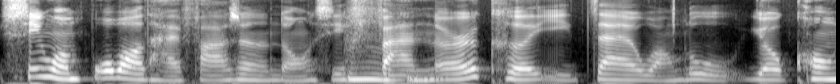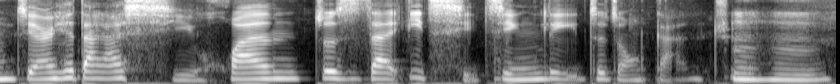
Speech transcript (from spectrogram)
新闻播报台发生的东西，嗯。反而可以在网络有空间，而且大家喜欢就是在一起经历这种感觉。嗯哼，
